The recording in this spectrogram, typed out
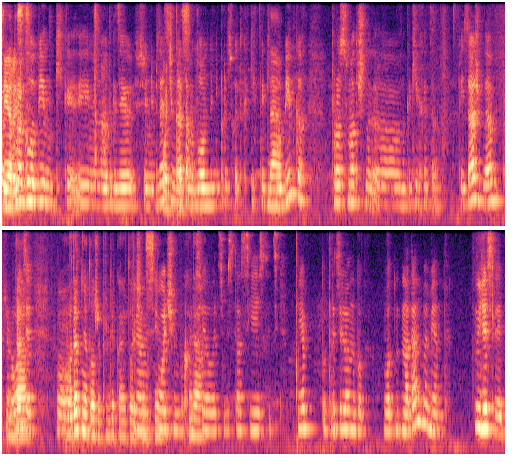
серость. про глубинки, именно вот где все не обязательно, Очень да, там в Лондоне происходит в каких-то таких Да. глубинках, просто смотришь на, э, на каких-то пейзажах, да, в природе. Вот это мне тоже привлекает Прям очень сильно. очень бы Да. хотела в эти места съездить. Я определенно бы вот на данный момент, ну если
